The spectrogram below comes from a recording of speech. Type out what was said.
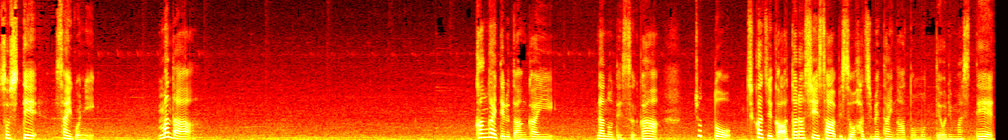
そして最後にまだ考えてる段階なのですがちょっと近々新しいサービスを始めたいなと思っておりまして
